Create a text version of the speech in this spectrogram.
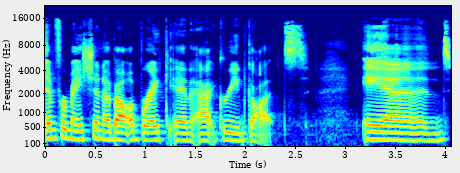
information about a break in at Gringotts. And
